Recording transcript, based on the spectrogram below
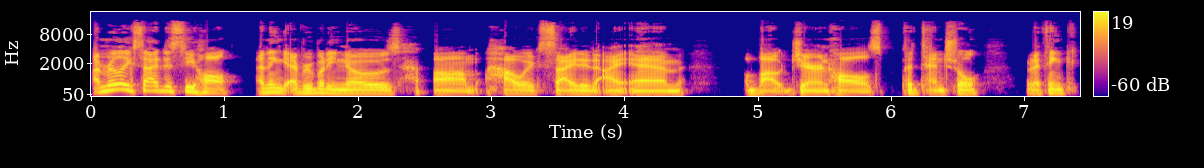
I'm really excited to see Hall. I think everybody knows um, how excited I am about Jaren Hall's potential. But I think,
